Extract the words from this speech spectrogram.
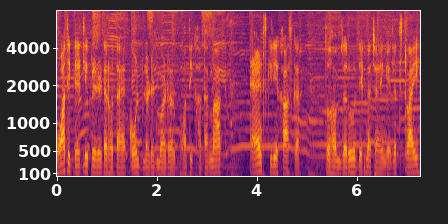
बहुत ही डेडली प्रेडेटर होता है कोल्ड ब्लडेड मर्डर बहुत ही ख़तरनाक एंट्स के लिए खासकर। तो हम ज़रूर देखना चाहेंगे। Let's try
